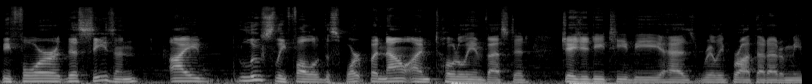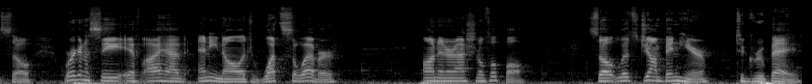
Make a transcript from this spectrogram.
before this season, I loosely followed the sport, but now I'm totally invested. JJD TV has really brought that out of me. So we're going to see if I have any knowledge whatsoever on international football. So let's jump in here to Group A.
